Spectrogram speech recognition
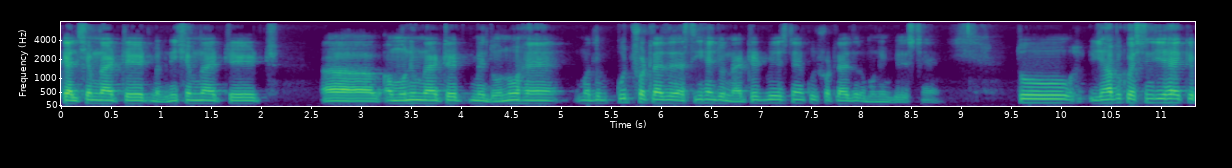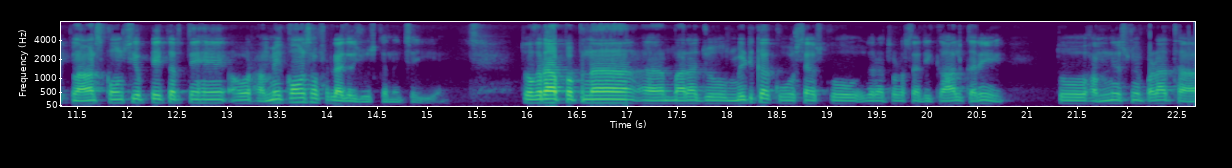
calcium nitrate magnesium nitrate ammonium nitrate में दोनों हैं। मतलब कुछ फर्टिलाइज़र ऐसी हैं जो नाइट्रेट बेस्ड हैं, कुछ फर्टिलाइज़र अमोनियम बेस्ड हैं। तो यहाँ पे क्वेश्चन ये है कि प्लांट्स कौन सी अपटेक करते हैं और हमें कौन सा फर्टिलाइज़र यूज़ करना चाहिए? तो अगर आप अपना हमारा जो मिड का कोर्स है, उसको ज़रा थोड़ा सा रिकॉल करें तो हमने उसमें पढ़ा था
